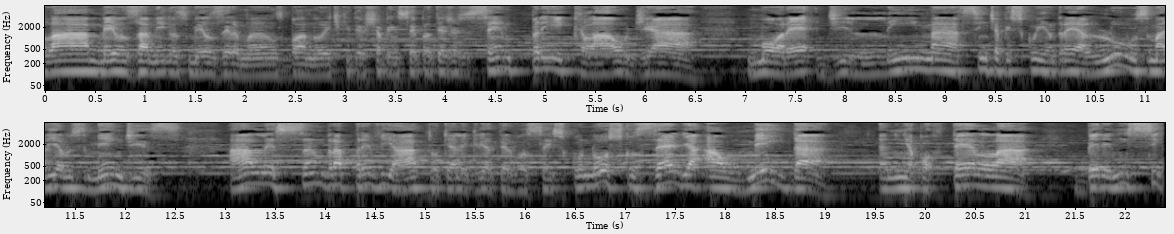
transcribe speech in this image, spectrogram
Olá, meus amigos, meus irmãos, boa noite, que Deus te abençoe proteja sempre. Cláudia Moré de Lima, Cíntia Biscuit, Andréa Luz, Maria Luz Mendes, Alessandra Previato, que alegria ter vocês conosco, Zélia Almeida, Aninha Portela, Berenice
